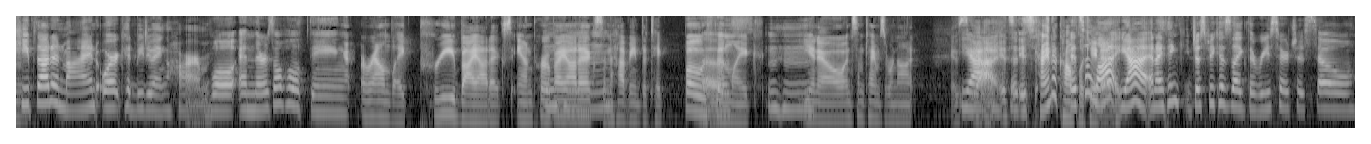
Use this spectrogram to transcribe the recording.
keep that in mind or it could be doing harm. Well, and there's a whole thing around like prebiotics and probiotics and having to take both, and Mm-hmm. Like you know, and sometimes we're not. It's, Yeah, yeah, it's it's- it's kind of complicated. It's a lot, yeah. And I think just because like the research is so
